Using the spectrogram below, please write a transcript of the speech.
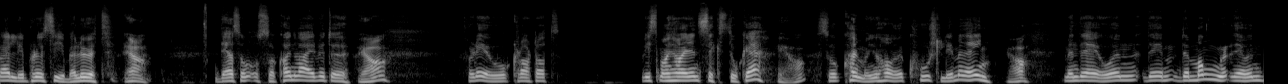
veldig plausibel ut. Ja. Det som også kan være, vet du Ja. For det er jo klart at hvis man har en sexdukke, Ja. så kan man jo ha det koselig med den. Ja. Men det, er jo en, det, det, mangler, er en,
